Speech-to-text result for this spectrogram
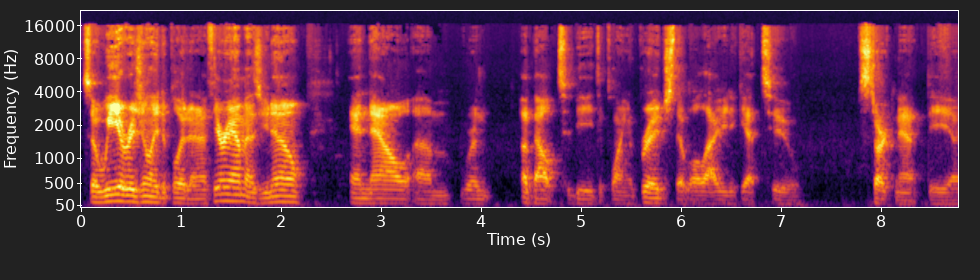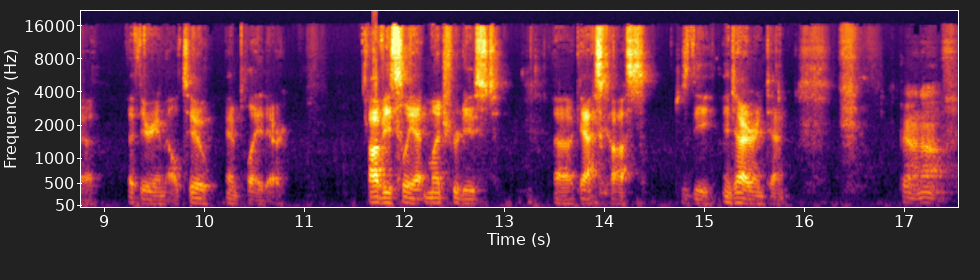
So we originally deployed on Ethereum, as you know, and now um, we're about to be deploying a bridge that will allow you to get to Starknet, the uh, Ethereum L2 and play there. Obviously, at much reduced uh, gas costs, which is the entire intent. Fair enough.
